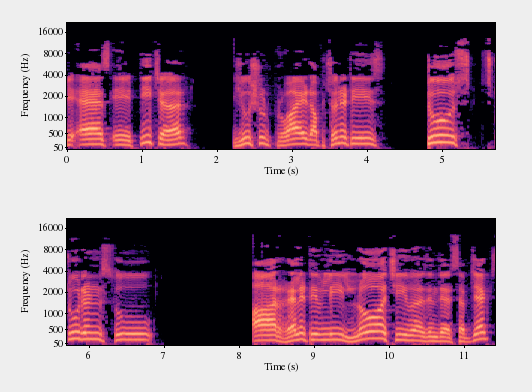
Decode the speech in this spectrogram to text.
کہ as a teacher you should provide opportunities to students are relatively low achievers in their subjects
